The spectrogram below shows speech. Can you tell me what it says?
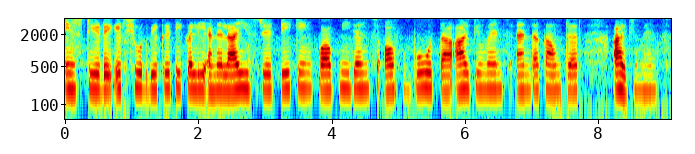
Instead, it should be critically analyzed, taking cognizance of both the arguments and the counter arguments.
